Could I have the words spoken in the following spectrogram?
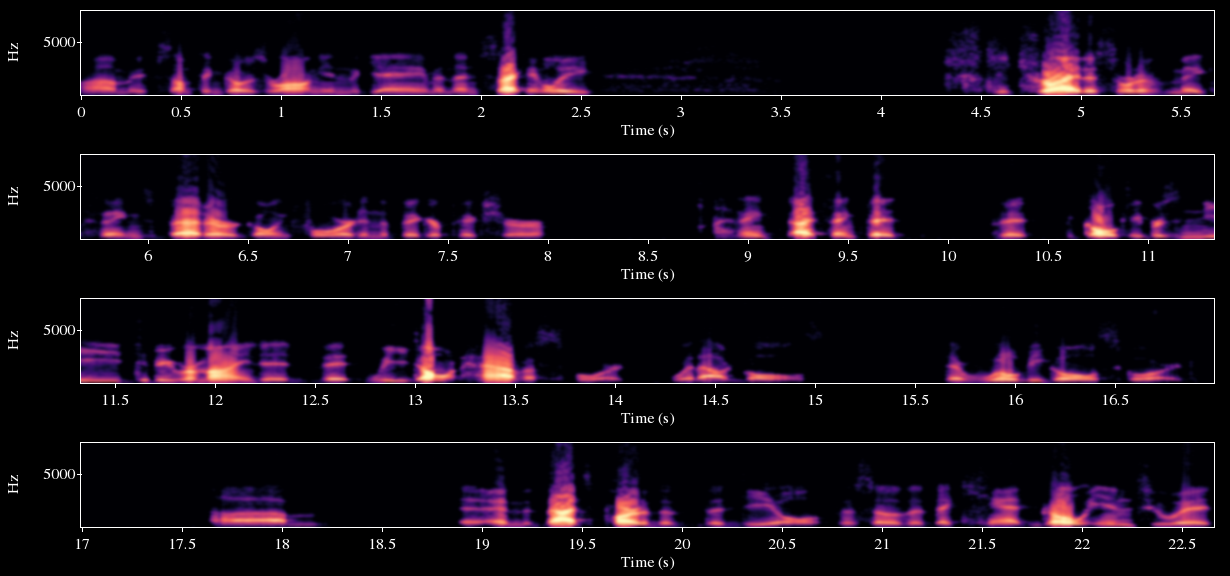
Um, if something goes wrong in the game, and then secondly, to try to sort of make things better going forward in the bigger picture. I think I think that that goalkeepers need to be reminded that we don't have a sport without goals. There will be goals scored, um, and that's part of the, the deal. So that they can't go into it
